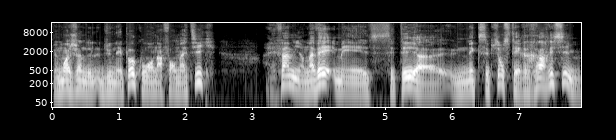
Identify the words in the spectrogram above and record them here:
mais moi, je viens d'une époque où en informatique, les femmes, il y en avait, mais c'était euh, une exception, c'était rarissime.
